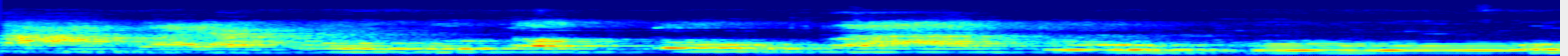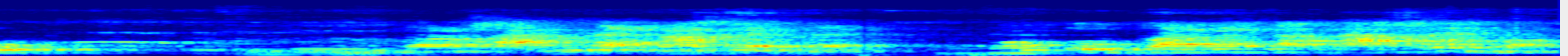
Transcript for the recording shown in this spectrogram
Kabaya tubu tuba tubu. Kalau sampai nasib ya. Wong tuban nek tak nasib kok.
